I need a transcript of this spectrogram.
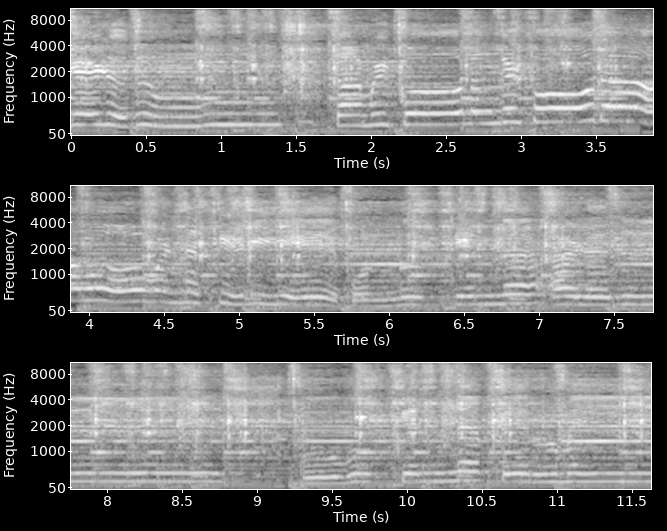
எழுதும் தமிழ் கோலங்கள் போதாவோ வண்ணக்கிளியே பொண்ணுக்கென்ன அழகு? பூவுக்கென்ன பெருமை?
